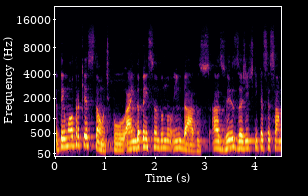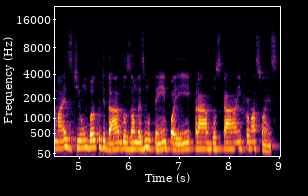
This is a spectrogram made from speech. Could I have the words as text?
Eu tenho uma outra questão, tipo, ainda pensando no, em dados. Às vezes a gente tem que acessar mais de um banco de dados ao mesmo tempo aí para buscar informações.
